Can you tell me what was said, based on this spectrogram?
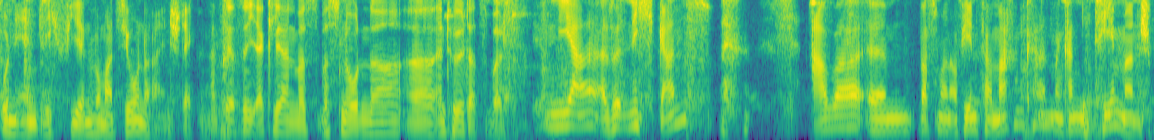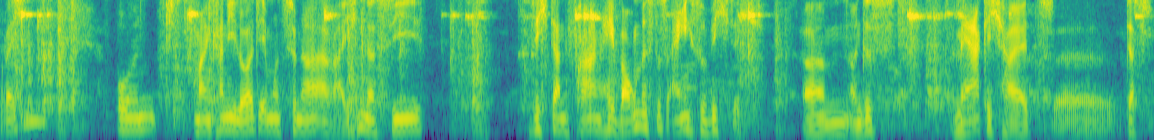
unendlich viel Informationen reinstecken. Kannst du jetzt nicht erklären, was, was Snowden da äh, enthüllt hat zum Beispiel? Ja, also nicht ganz. Aber ähm, was man auf jeden Fall machen kann, man kann die Themen ansprechen und man kann die Leute emotional erreichen, dass sie sich dann fragen, hey, warum ist das eigentlich so wichtig? Ähm, und das merke ich halt, äh, dass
